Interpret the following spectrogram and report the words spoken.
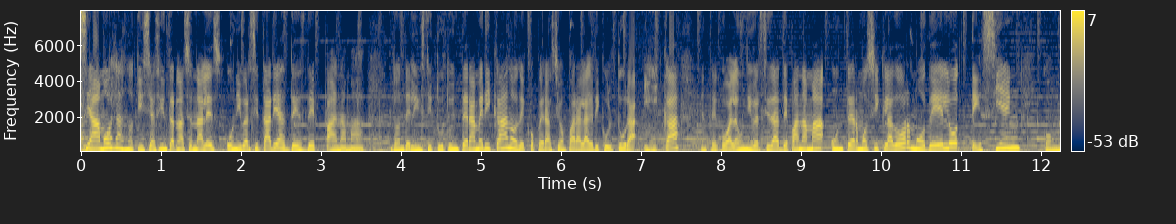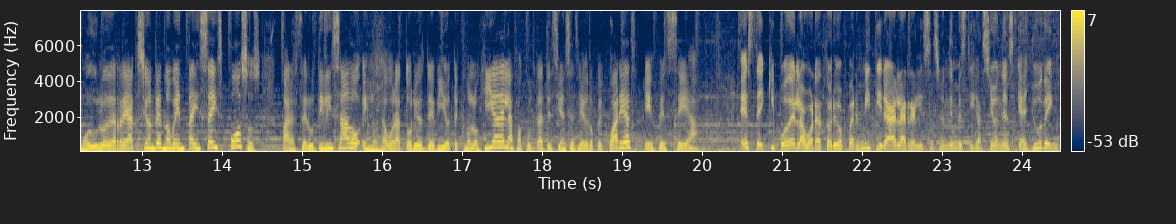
Iniciamos las noticias internacionales universitarias desde Panamá, donde el Instituto Interamericano de Cooperación para la Agricultura, ICA, entregó a la Universidad de Panamá un termociclador modelo T100 con módulo de reacción de 96 pozos para ser utilizado en los laboratorios de biotecnología de la Facultad de Ciencias y Agropecuarias, FCA. Este equipo de laboratorio permitirá la realización de investigaciones que ayuden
